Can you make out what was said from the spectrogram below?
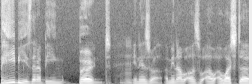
babies that are being burned Mm. in Israel. I mean, I, w- I was I, I watched. Uh,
